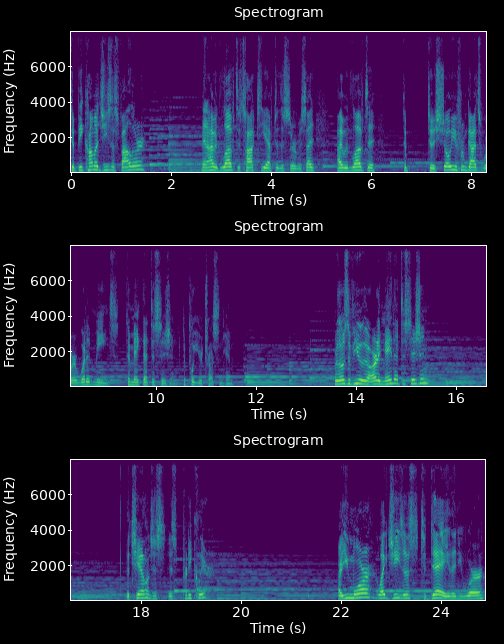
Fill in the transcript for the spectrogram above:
to become a Jesus follower, man, I would love to talk to you after the service. I, I would love to, to, to show you from God's word what it means to make that decision, to put your trust in Him. For those of you that already made that decision, the challenge is, is pretty clear. Are you more like Jesus today than you were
